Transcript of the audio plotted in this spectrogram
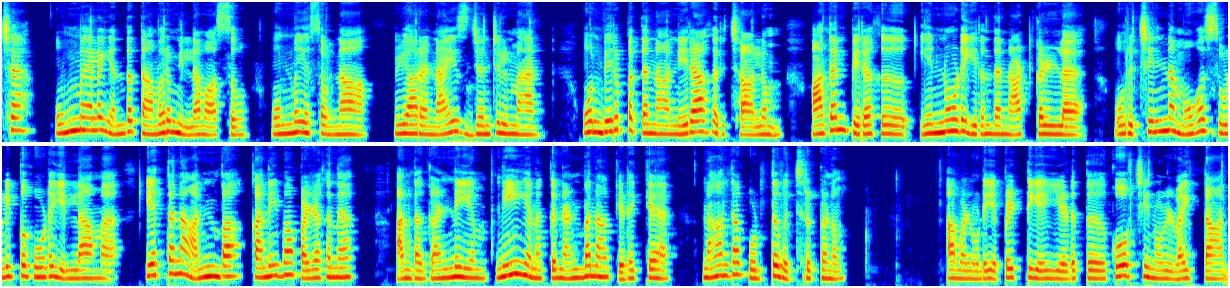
ச உண்மையில எந்த தவறும் இல்ல வாசு. உண்மைய சொன்னா you are a nice gentleman உன் விருப்பத்தை நான் நிராகரிச்சாலும் அதன் பிறகு என்னோடு இருந்த நாட்கள்ல ஒரு சின்ன முக சுழிப்பு கூட இல்லாம எத்தனை அன்பா கனிவா பழகுன? அந்த கண்ணியம் நீ எனக்கு நண்பனா கிடைக்க நான் தான் கொடுத்து வச்சிருக்கணும். அவளுடைய பெட்டியை எடுத்து கோச்சினுள் வைத்தான்.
